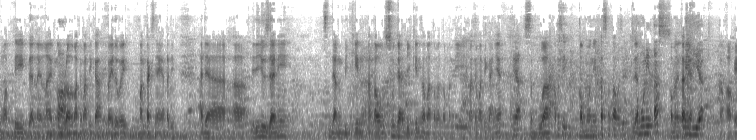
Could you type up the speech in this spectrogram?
ngotik dan lain-lain Ah. ngobrol matematika by the way konteksnya ya tadi. Ada eh, jadi Yuza nih sedang bikin atau sudah bikin sama teman-teman di matematikanya Ya. sebuah apa sih komunitas atau apa sih? Komunitas, komunitas ya? media. Ko- oke.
